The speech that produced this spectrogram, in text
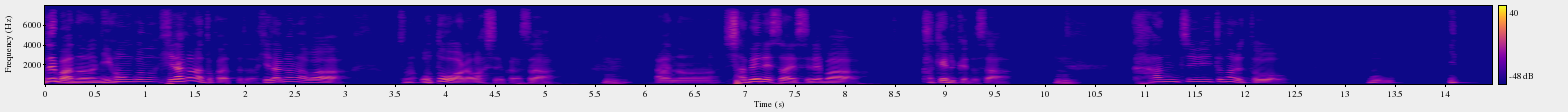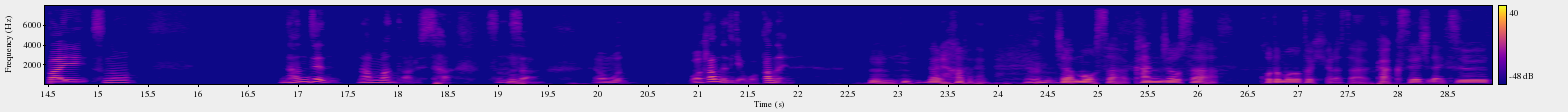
例えば、あうんの、日本語のひらがなとかだったら、ひらがなは、その音を表してるからさ、うんあの、喋れさえすれば書けるけどさ、うん漢字となるともういっぱいその何千何万とあるしさそのさ、もう分かんない時は分かんないね、うん。なるほどね。うん、じゃあもうさ漢字をさ子供の時からさ学生時代ずーっ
